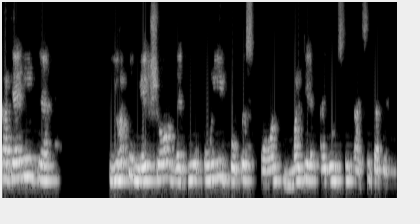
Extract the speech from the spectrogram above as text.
Katyayinee, uh, you have to make sure that you only focus on multi. I don't see, I see Katyayinee.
